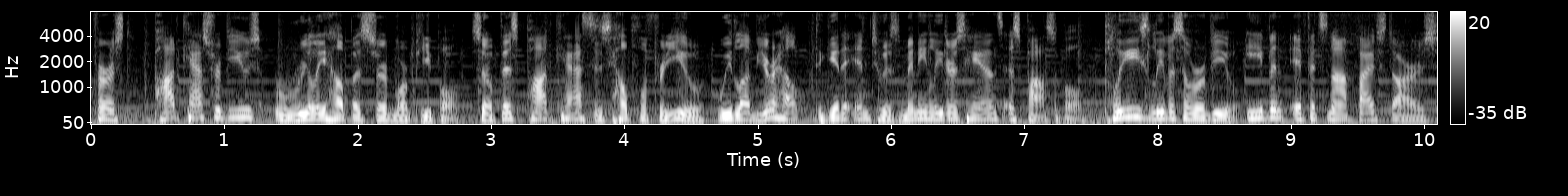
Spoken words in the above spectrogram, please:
First, podcast reviews really help us serve more people. So if this podcast is helpful for you, we'd love your help to get it into as many leaders' hands as possible. Please leave us a review, even if it's not five stars.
